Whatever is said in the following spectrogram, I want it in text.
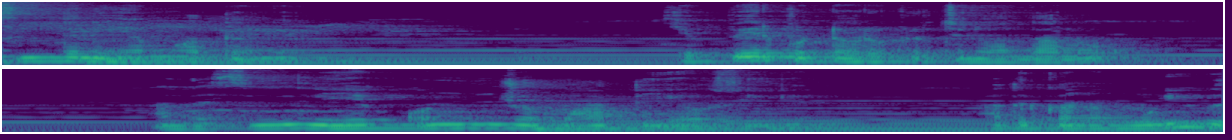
சிந்தனையை மாற்றுங்க எப்பேற்பட்ட ஒரு பிரச்சனை வந்தாலும் அந்த சிந்தனையை கொஞ்சம் மாற்றி யோசிங்க. அதுக்கான முடிவு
